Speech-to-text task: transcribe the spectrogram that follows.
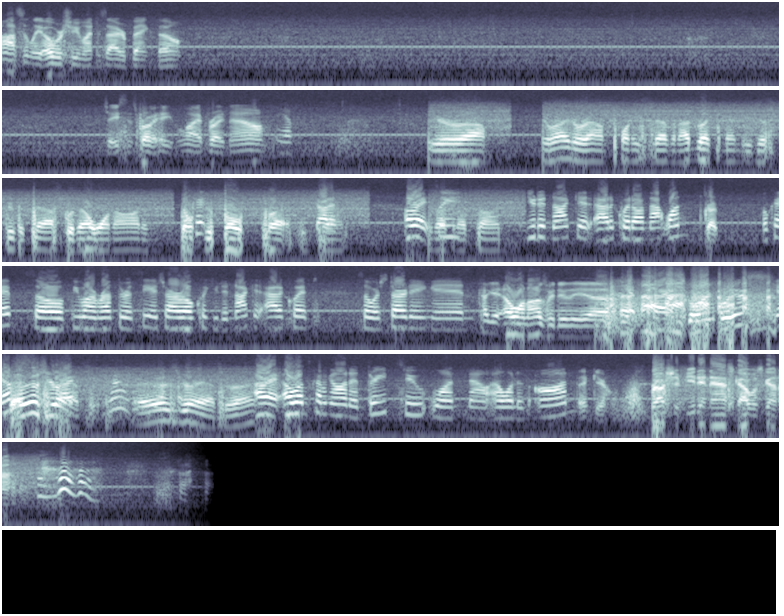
constantly overshooting my desired bank though. Jason's probably hating life right now. Yep. You're, uh, you're right around 27. I'd recommend you just do the task with L1 on and don't Okay. do both tracks. Got it. All right, so you, you did not get adequate on that one? Okay. Okay, so if you want to run through a CHR real quick, you did not get adequate. So we're starting in, Can I get L1 on as we do the uh, scoring, please? yep. There's your sorry. answer. There's your answer, right? All right, L1's coming on in three, two, one. Now L1 is on. Thank you. Rush, if you didn't ask, I was gonna.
